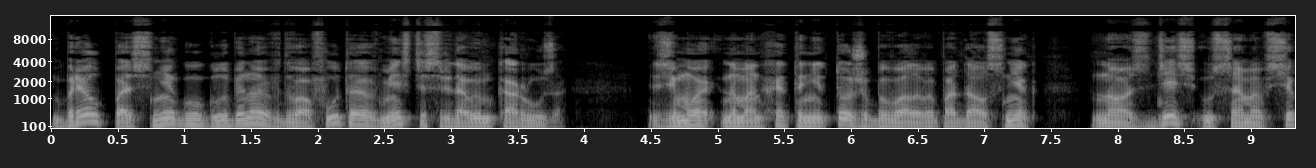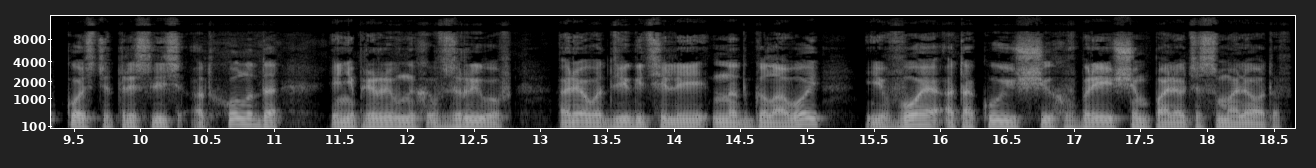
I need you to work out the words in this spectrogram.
брел по снегу глубиной в два фута вместе с рядовым Каруза. Зимой на Манхэттене тоже бывало выпадал снег, но здесь у Сэма все кости тряслись от холода и непрерывных взрывов, рева двигателей над головой и воя атакующих в бреющем полете самолетов.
